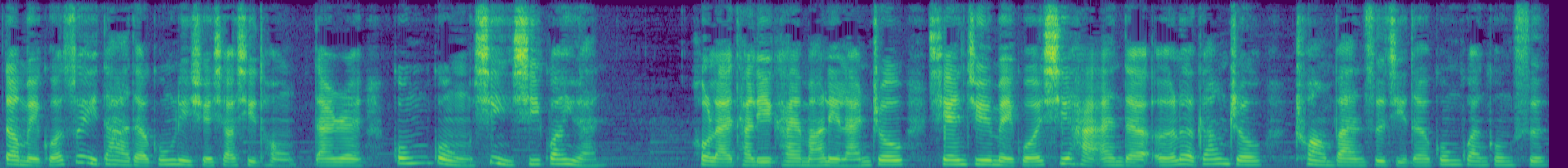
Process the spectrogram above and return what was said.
到美国最大的公立学校系统担任公共信息官员。后来，他离开马里兰州，迁居美国西海岸的俄勒冈州，创办自己的公关公司。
